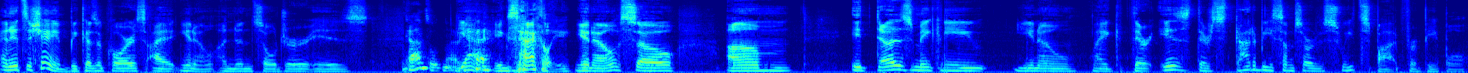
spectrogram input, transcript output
and it's a shame because, of course, I, you know, Unknown Soldier is. Cancelled now. Yeah, exactly. You know, so um, it does make me, you know, like there is, there's got to be some sort of sweet spot for people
